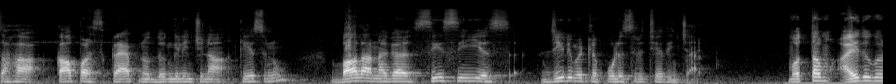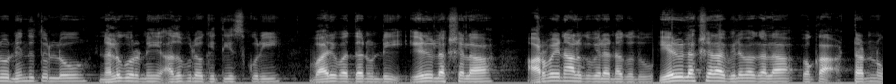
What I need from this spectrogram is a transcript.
సహా కాపర్ స్క్రాప్ను దొంగిలించిన కేసును బాలానగర్ సిసిఎస్ జీడిమెట్ల పోలీసులు ఛేదించారు. మొత్తం ఐదుగురు నిందితుల్లో నలుగురిని అదుపులోకి తీసుకుని వారి వద్ద నుండి ఏడు లక్షల అరవై నాలుగు వేల నగదు ఏడు లక్షల విలువ గల ఒక టన్ను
